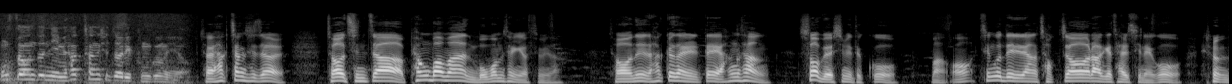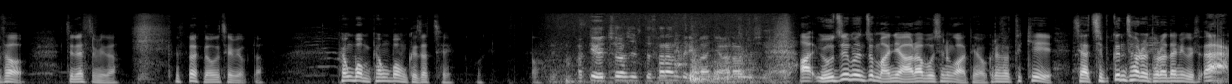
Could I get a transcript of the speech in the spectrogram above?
홍사운드님이 학창 시절이 궁금해요. 저희 학창 시절 저 진짜 평범한 모범생이었습니다. 저는 학교 다닐 때 항상 수업 열심히 듣고 막 어? 친구들이랑 적절하게 잘 지내고 이러면서 지냈습니다. 너무 재미없다. 평범 평범 그 자체. 밖에 외출하실 때 사람들이 많이 알아보시나요? 아 요즘은 좀 많이 알아보시는 것 같아요. 그래서 특히 제가 집 근처를 돌아다니고 있어요. 아!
